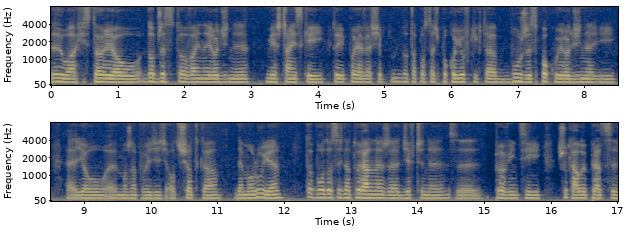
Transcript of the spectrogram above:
Była historią dobrze sytuowanej rodziny mieszczańskiej, której pojawia się no, ta postać pokojówki, która burzy spokój rodziny i e, ją, e, można powiedzieć, od środka demoluje to było dosyć naturalne, że dziewczyny z prowincji szukały pracy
